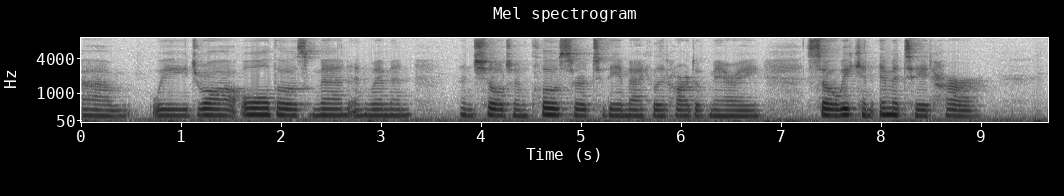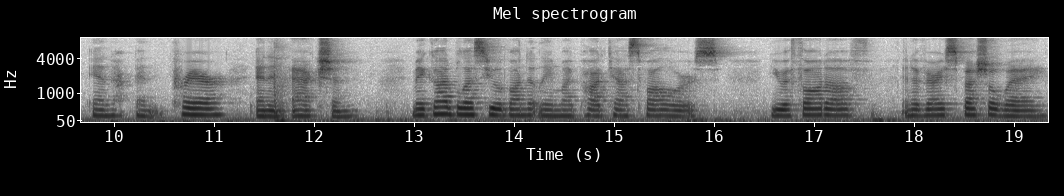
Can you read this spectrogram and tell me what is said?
um, we draw all those men and women and children closer to the Immaculate Heart of Mary so we can imitate her in, in prayer and in action. May God bless you abundantly, my podcast followers. You are thought of in a very special way,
